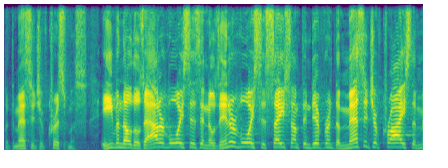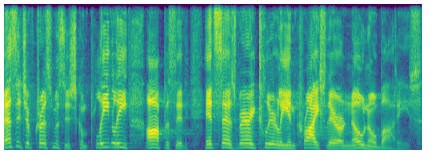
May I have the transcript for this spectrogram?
But the message of Christmas, even though those outer voices and those inner voices say something different, the message of Christ, the message of Christmas is completely opposite. It says very clearly in Christ there are no nobodies.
